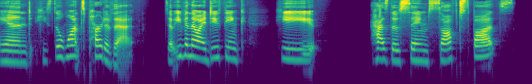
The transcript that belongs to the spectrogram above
and he still wants part of that. So even though I do think he has those same soft spots,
